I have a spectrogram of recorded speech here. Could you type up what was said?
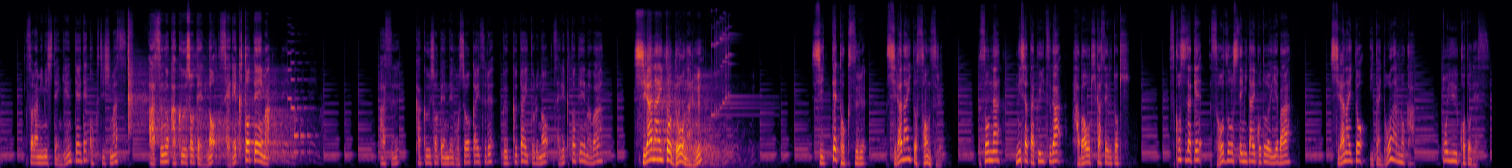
空耳視点限定で告知します。明日の架空書店のセレクトテーマ明日架空書店でご紹介するブックタイトルのセレクトテーマは知らないとどうなる？知って得する。知らないと損する。そんな二者択一が幅を利かせる時少しだけ想像してみたいことといえば知らないと一体どうなるのか？ということです。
